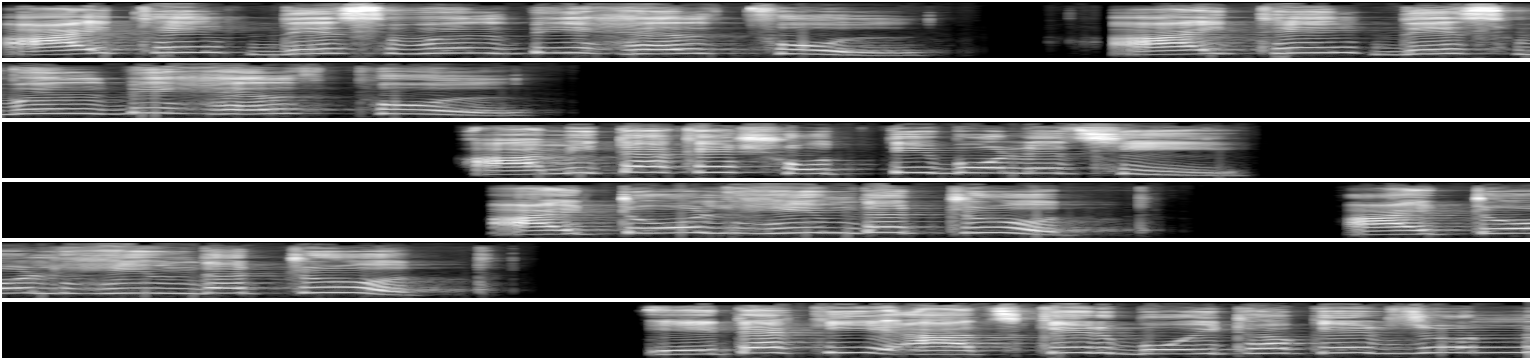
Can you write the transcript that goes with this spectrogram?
I think this will be helpful I think this will be helpful আমি তাকে সত্যি বলেছি। I told him the truth I told him the truth এটা কি আজকের বৈঠকের জন্য?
